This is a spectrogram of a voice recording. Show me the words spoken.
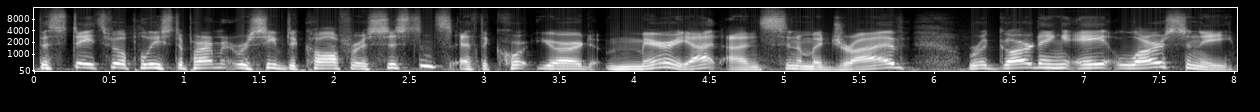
The Statesville Police Department received a call for assistance at the Courtyard Marriott on Cinema Drive regarding a larceny.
